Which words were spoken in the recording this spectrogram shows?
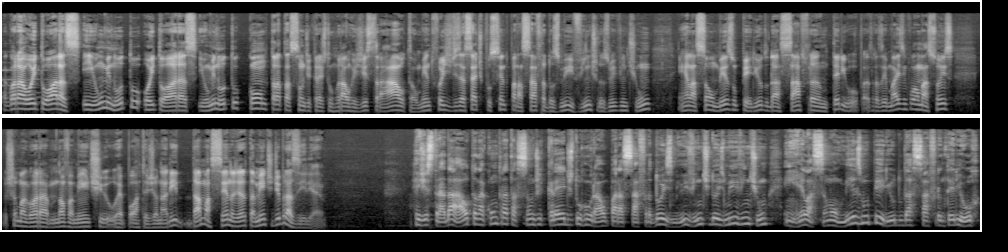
Agora 8 horas e 1 minuto, 8 horas e 1 minuto, contratação de crédito rural registra alta, aumento foi de 17% para a safra 2020-2021 em relação ao mesmo período da safra anterior. Para trazer mais informações, eu chamo agora novamente o repórter Janari Damascena, diretamente de Brasília. Registrada alta na contratação de crédito rural para a safra 2020-2021 em relação ao mesmo período da safra anterior.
